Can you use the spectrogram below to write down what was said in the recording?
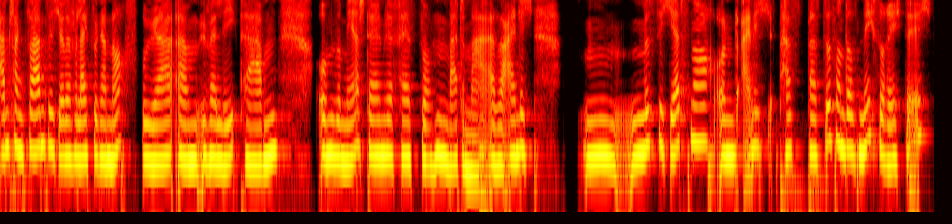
Anfang 20 oder vielleicht sogar noch früher ähm, überlegt haben, umso mehr stellen wir fest, so, hm, warte mal, also eigentlich müsste ich jetzt noch und eigentlich passt, passt das und das nicht so richtig.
